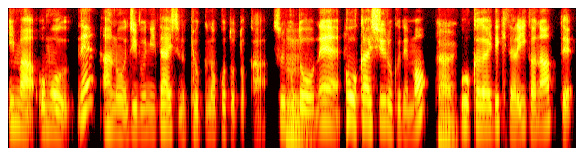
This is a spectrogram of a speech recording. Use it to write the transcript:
今思うね、あの自分に対しての曲のこととか、そういうことをね、公開収録でも。お伺いできたらいいかなって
